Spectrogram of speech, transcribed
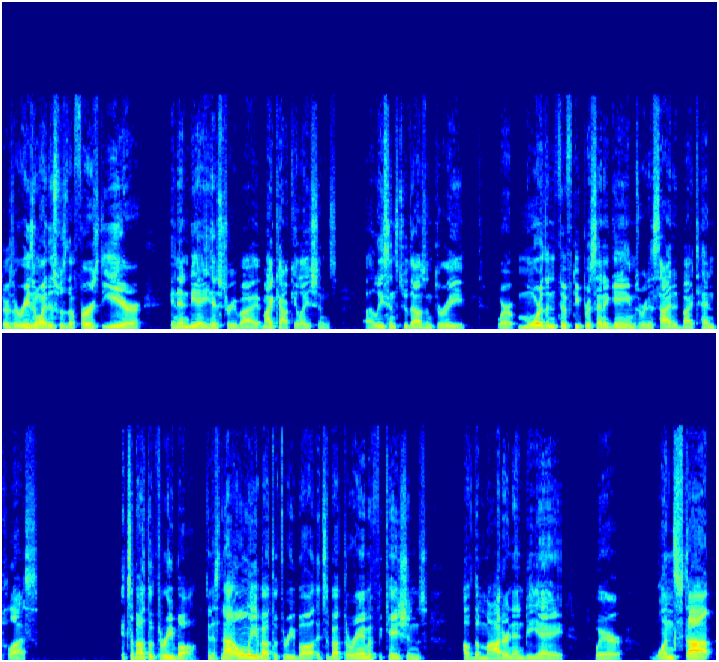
There's a reason why this was the first year in NBA history, by my calculations, at least since 2003, where more than 50% of games were decided by 10 plus it's about the three ball. And it's not only about the three ball, it's about the ramifications of the modern NBA where one stop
